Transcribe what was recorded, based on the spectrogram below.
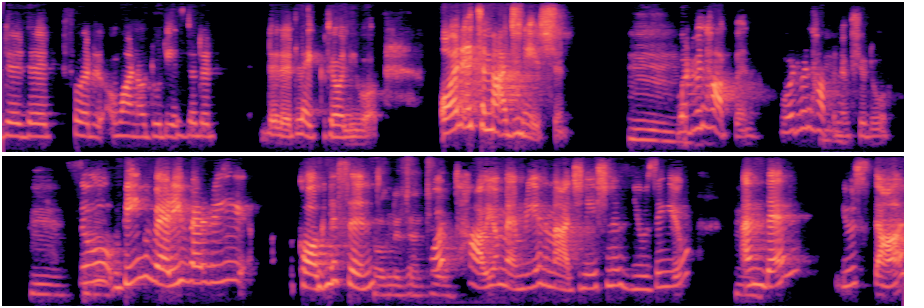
did it for one or two days did it did it like really work or it's imagination mm. what will happen what will happen mm. if you do mm. so being very very cognizant, cognizant what yeah. how your memory and imagination is using you Hmm. and then you start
